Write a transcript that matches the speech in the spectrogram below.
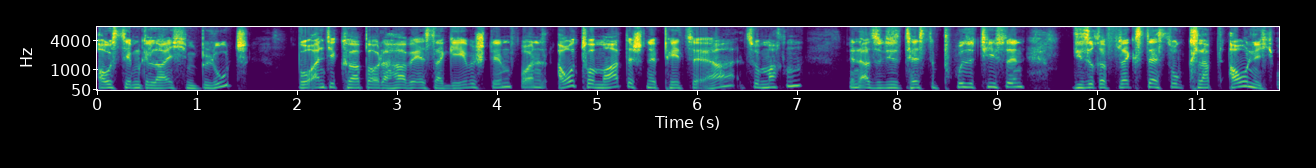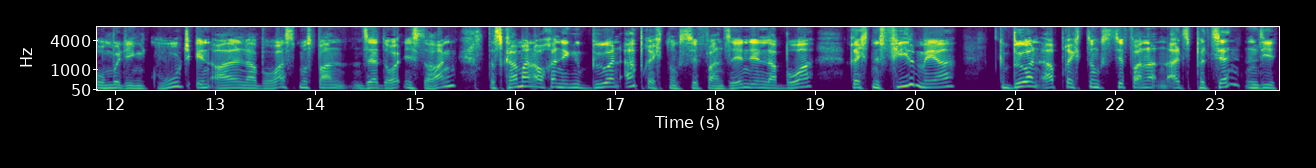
aus dem gleichen Blut, wo Antikörper oder HBsAg bestimmt worden ist, automatisch eine PCR zu machen. Wenn also diese Teste positiv sind, diese Reflextestung klappt auch nicht unbedingt gut in allen Labors, muss man sehr deutlich sagen. Das kann man auch an den Gebührenabrechnungsziffern sehen. Den Labor rechnen viel mehr Gebührenabrechnungsziffern als Patienten, die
